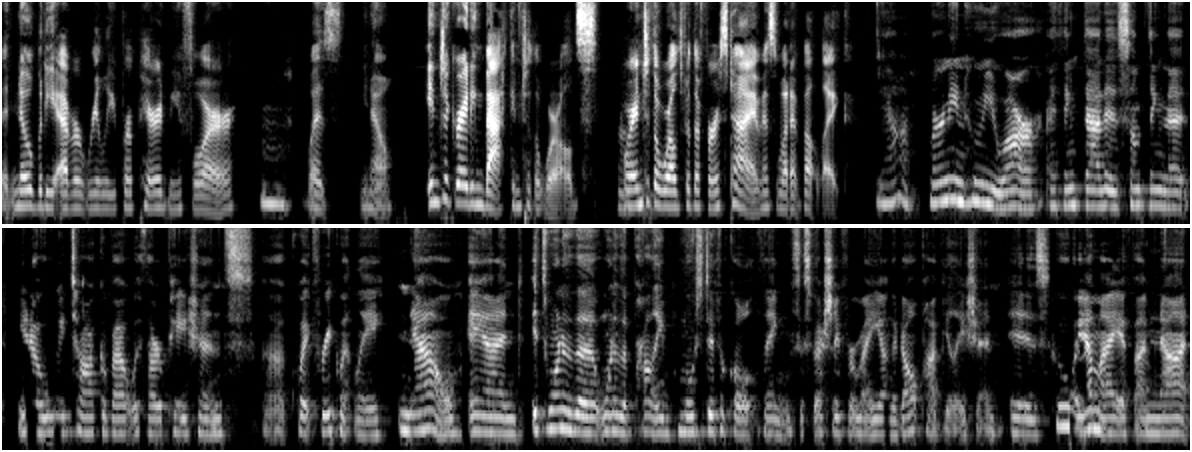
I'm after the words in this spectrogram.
that nobody ever really prepared me for Mm. was, you know, integrating back into the world or into Mhm. the world for the first time is what it felt like. Yeah, learning who you are. I think that is something that, you know, we talk about with our patients uh, quite frequently now. And it's one of the one of the probably most difficult things, especially for my young adult population, is who am I if I'm not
